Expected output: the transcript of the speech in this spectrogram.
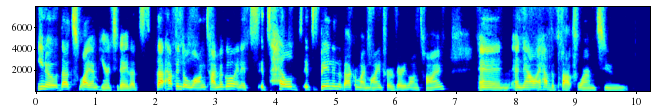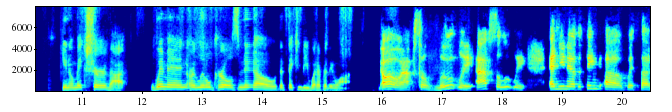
you know, that's why I'm here today. That's that happened a long time ago, and it's it's held. It's been in the back of my mind for a very long time, and and now I have the platform to, you know, make sure that women or little girls know that they can be whatever they want. Oh, absolutely, absolutely. And you know the thing uh, with uh,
